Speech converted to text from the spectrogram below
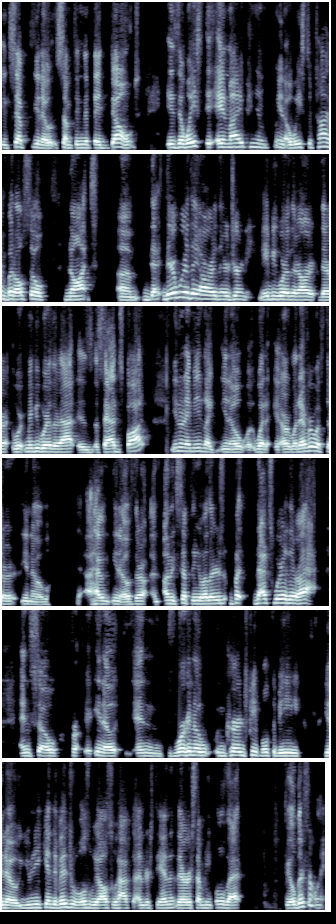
accept you know something that they don't is a waste in my opinion you know a waste of time but also not um, that they're where they are in their journey. Maybe where they are, they're maybe where they're at is a sad spot. You know what I mean? Like you know what or whatever. If they're you know having you know if they're unaccepting of others, but that's where they're at. And so for you know, and we're going to encourage people to be you know unique individuals. We also have to understand that there are some people that feel differently.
